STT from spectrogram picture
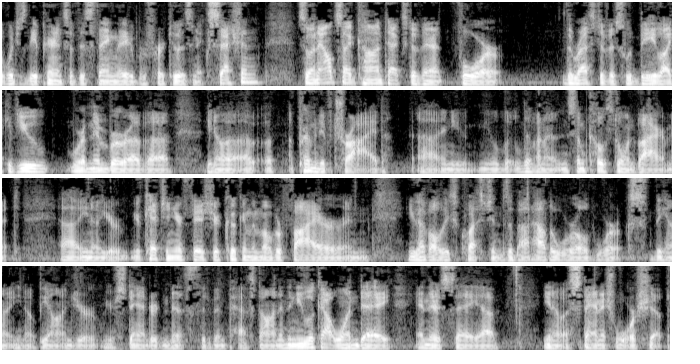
which is the appearance of this thing they refer to as an excession. So an outside context event for the rest of us would be like if you were a member of a, you know, a, a, a primitive tribe, uh, and you, you live on a, in some coastal environment. Uh, you know, you're, you're catching your fish, you're cooking them over fire, and you have all these questions about how the world works beyond, you know, beyond your, your standard myths that have been passed on. And then you look out one day and there's, say, uh, you know, a Spanish warship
